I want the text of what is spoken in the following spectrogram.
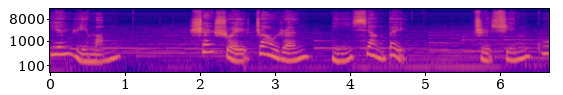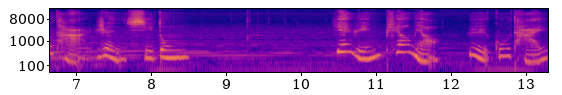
烟雨蒙，山水照人迷向背，只寻孤塔任西东。烟云飘渺玉孤台，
